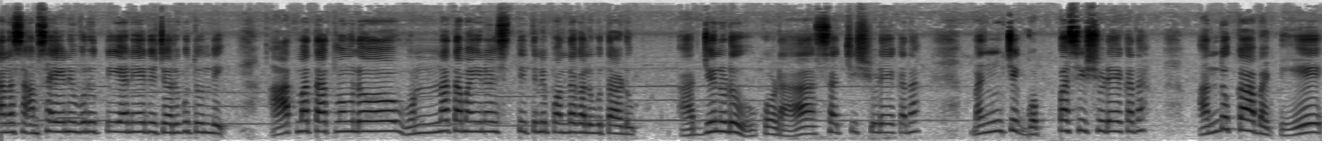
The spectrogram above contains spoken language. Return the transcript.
తన సంశయ నివృత్తి అనేది జరుగుతుంది. ఆత్మతత్వంలో ఉన్నతమైన స్థితిని పొందగలుగుతాడు. అర్జునుడు కూడా సత్శిష్యుడే కదా. మంచి గొప్ప శిష్యుడే కదా. అందుకు కాబట్టి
